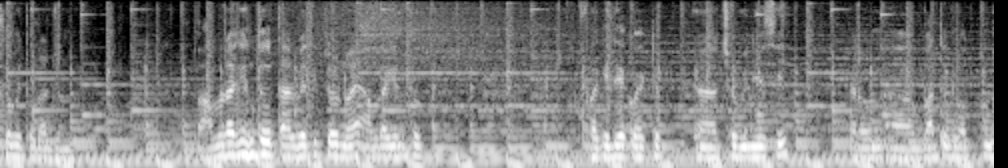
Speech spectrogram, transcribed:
ছবি তোলার জন্য। তো আমরা কিন্তু তার ব্যতিক্রম নয়, আমরা কিন্তু ফাঁকি দিয়ে কয়েকটা ছবি নিয়েছি। কারণ বাতিগুলো অত্যন্ত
